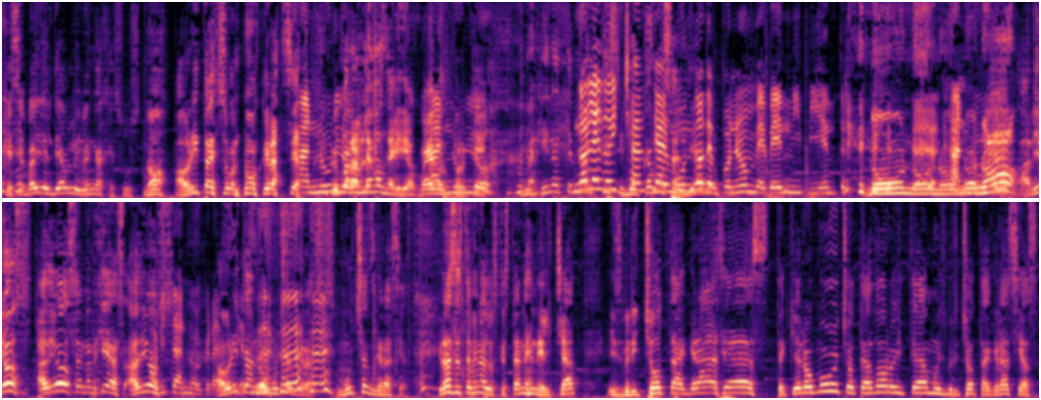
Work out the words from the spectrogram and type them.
que se vaya el diablo y venga Jesús. No, ahorita eso no, gracias. Anulo. Mejor hablemos de videojuegos, Anulo. porque imagínate. No le doy chance al mundo de poner un bebé en mi vientre. No, no, no, no, no. Adiós, adiós, energías, adiós. Ahorita no, gracias. Ahorita no, muchas gracias, muchas gracias. Gracias también a los que están en el chat. Isbrichota, gracias. Te quiero mucho, te adoro y te amo, Isbrichota, gracias.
